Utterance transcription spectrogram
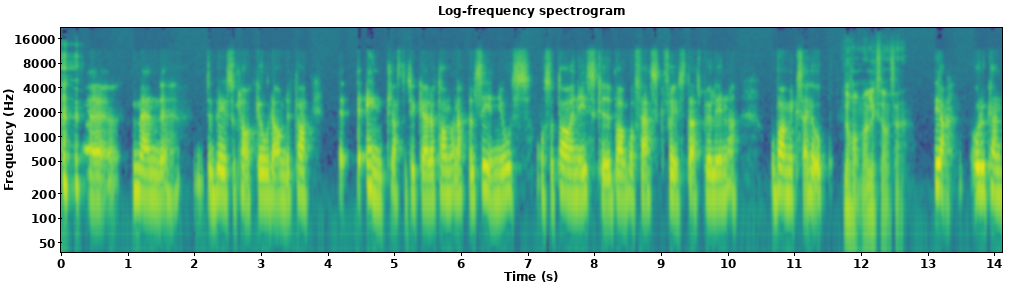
eh, men det blir såklart godare om du tar det enklaste tycker jag, då tar man apelsinjuice och så tar en iskub av vår färskfrysta spirulina och bara mixar ihop. Det har man liksom så här. Ja, och du kan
